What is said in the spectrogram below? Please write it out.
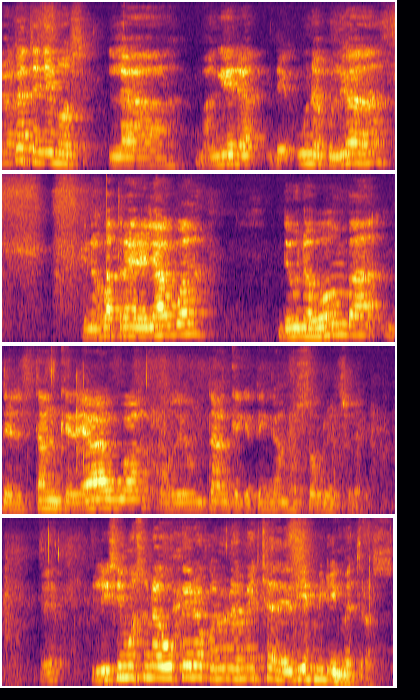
Acá tenemos la manguera de una pulgada que nos va a traer el agua de una bomba, del tanque de agua o de un tanque que tengamos sobre el suelo. Le hicimos un agujero con una mecha de 10 milímetros.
